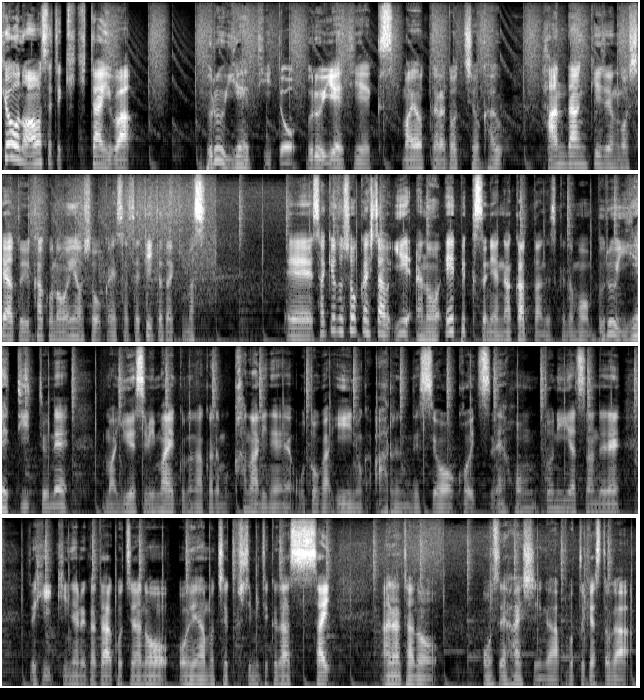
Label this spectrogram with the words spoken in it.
今日の合わせて聞きたいは、 Blue Yeti と Blue Yeti X 迷ったらどっちを買う判断基準をシェアという過去のオンエアを紹介させていただきます。えー、先ほど紹介したイエあの Apex にはなかったんですけども、 Blue Yeti っていうね、まあ、USB マイクの中でもかなりね、音がいいのがあるんですよ。こいつね、本当にいいやつなんでね、ぜひ気になる方はこちらのオンエアもチェックしてみてください。あなたの音声配信が、ポッドキャストが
